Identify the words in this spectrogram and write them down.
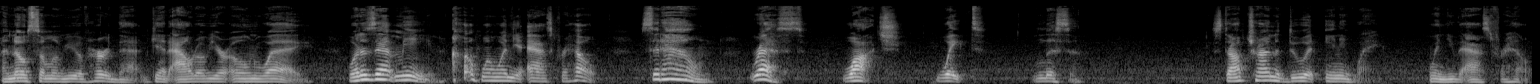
I know some of you have heard that. Get out of your own way. What does that mean? well, when you ask for help, sit down, rest, watch, wait, listen. Stop trying to do it anyway when you've asked for help.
